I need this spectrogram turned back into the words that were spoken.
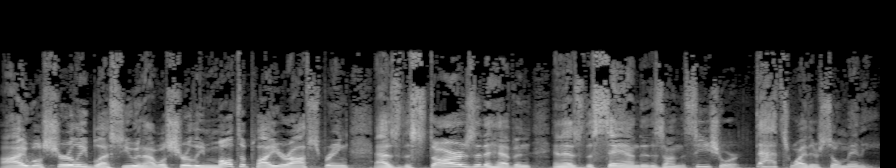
I will surely bless you and I will surely multiply your offspring as the stars of the heaven and as the sand that is on the seashore. That's why there's so many.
